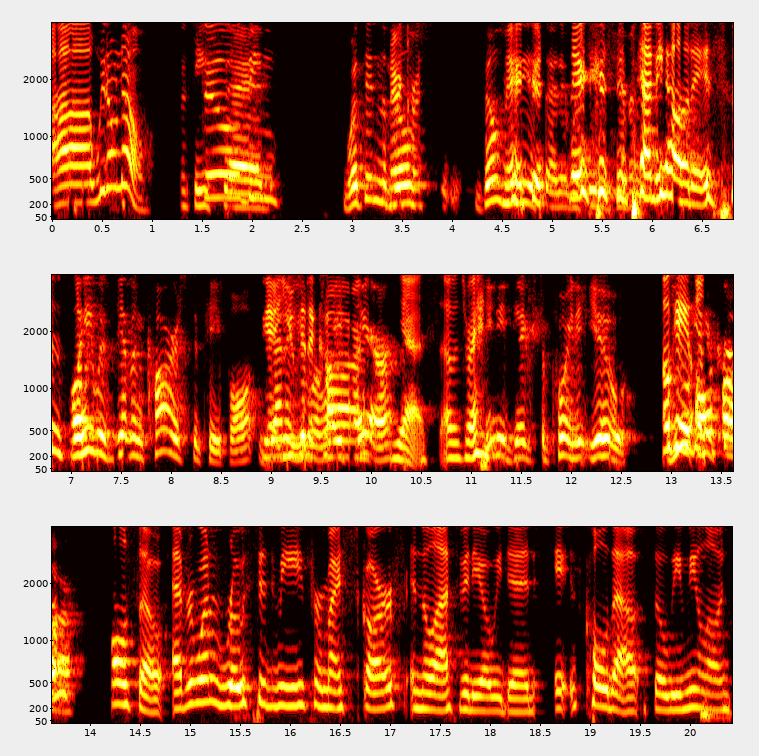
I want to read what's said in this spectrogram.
Uh, we don't know. It's He still said- being What didn't the Merry Bills? Christ- Bills Merry, media Chris- said it was Merry was Christmas, giving- Happy Holidays. well, he was giving cars to people. Yeah, you Jenna, get a were right car. there. yes, I was right. You right. need Diggs to point at you. Okay, You get a also- Also, everyone roasted me for my scarf in the last video we did. It is cold out, so leave me alone.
